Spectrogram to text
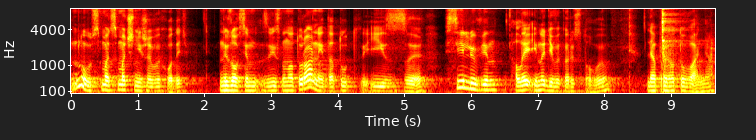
ну, смачніше виходить. Не зовсім, звісно, натуральний, та тут із сіллю він, але іноді використовую для приготування.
